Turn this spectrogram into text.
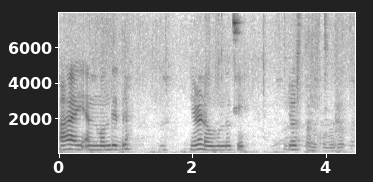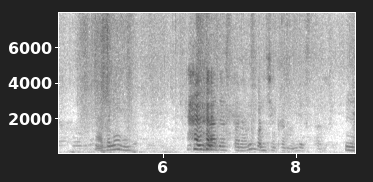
ಹಾಯ್ ಅಂದ್ ಮುಂದಿದ್ರೆ? ಹೇಳು ಮುಂದಕ್ಕೆ. ದೇವಸ್ಥಾನಕ್ಕೆ ಹೋಗೋದು ಅದನ್ನೇ ದೇವಸ್ಥಾನ ಅಂದ್ರೆ ಬನಶಂಕರಮ್ಮ ದೇವಸ್ಥಾನ. ಹ್ಞೂ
